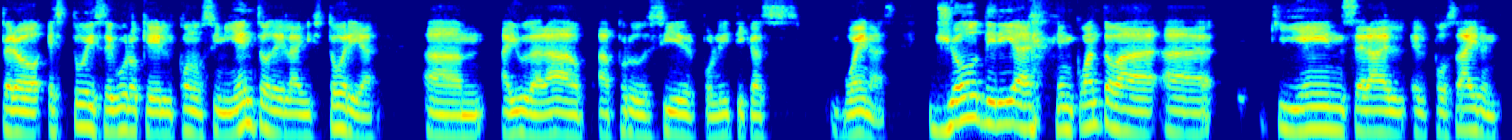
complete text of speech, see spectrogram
pero estoy seguro que el conocimiento de la historia ayudará a, producir políticas buenas. Yo diría en cuanto a, quién será el, Poseidon,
